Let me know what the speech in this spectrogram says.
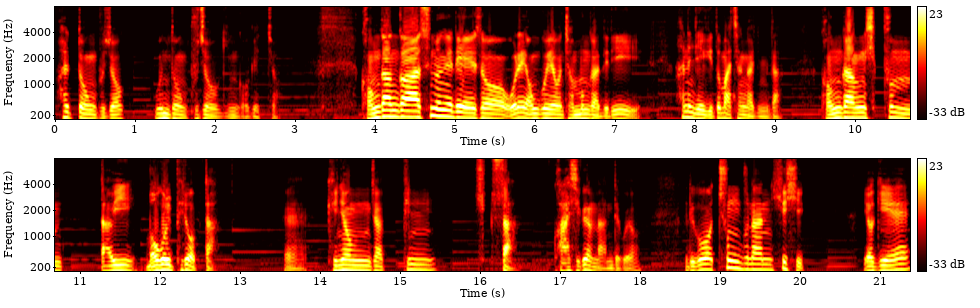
활동 부족, 운동 부족인 거겠죠. 건강과 수명에 대해서 오래 연구해온 전문가들이 하는 얘기도 마찬가지입니다. 건강식품 따위 먹을 필요 없다. 예, 균형 잡힌 식사, 과식은 안 되고요. 그리고 충분한 휴식, 여기에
